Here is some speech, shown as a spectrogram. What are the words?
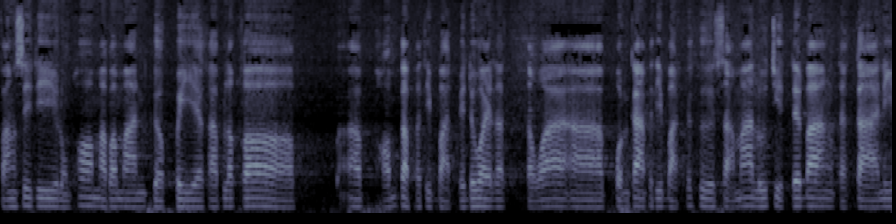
ฟังซีดี หลวงพ่อมาประมาณเกือบปีครับ แล้วก็พร้อมกับปฏิบัติไปด้วยแล้วแต่ว่าผลการปฏิบัติก็คือสามารถรู้จิตได้บ้าง แต่กายนี่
